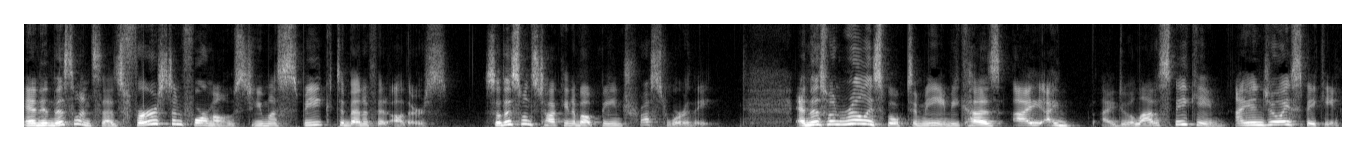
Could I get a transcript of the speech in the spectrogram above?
And in this one says, first and foremost, you must speak to benefit others. So this one's talking about being trustworthy. And this one really spoke to me because I, I I do a lot of speaking. I enjoy speaking.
